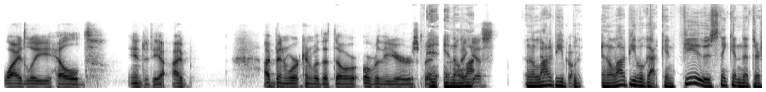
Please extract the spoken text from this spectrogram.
widely held entity. I've I've been working with it though over the years, but and, and I lot, guess and a lot yeah, of people and a lot of people got confused, thinking that their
